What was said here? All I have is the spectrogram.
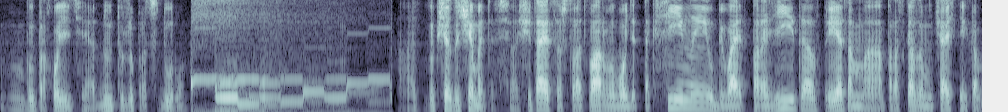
вы проходите одну и ту же процедуру. А вообще зачем это все? Считается, что отвар выводит токсины, убивает паразитов, при этом, а, по рассказам участников,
